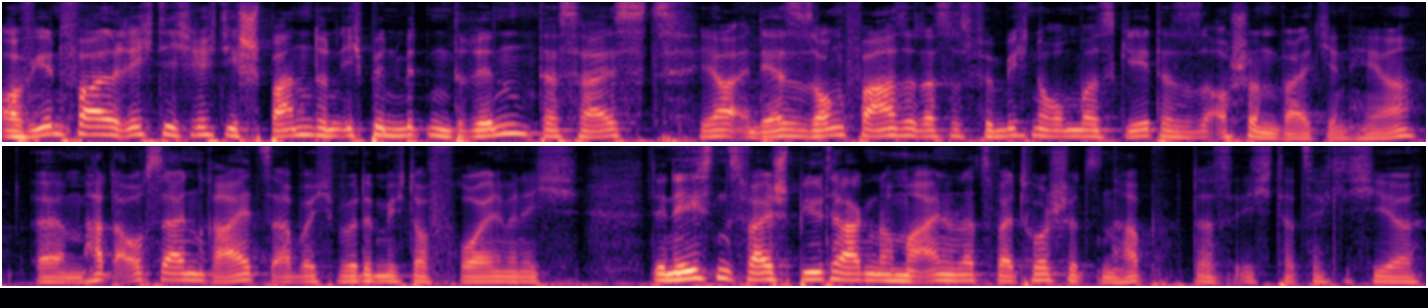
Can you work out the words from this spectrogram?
Auf jeden Fall richtig, richtig spannend und ich bin mittendrin. Das heißt, ja, in der Saisonphase, dass es für mich noch um was geht, das ist auch schon ein Weilchen her. Ähm, hat auch seinen Reiz, aber ich würde mich doch freuen, wenn ich den nächsten zwei Spieltagen nochmal ein oder zwei Torschützen habe, dass ich tatsächlich hier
